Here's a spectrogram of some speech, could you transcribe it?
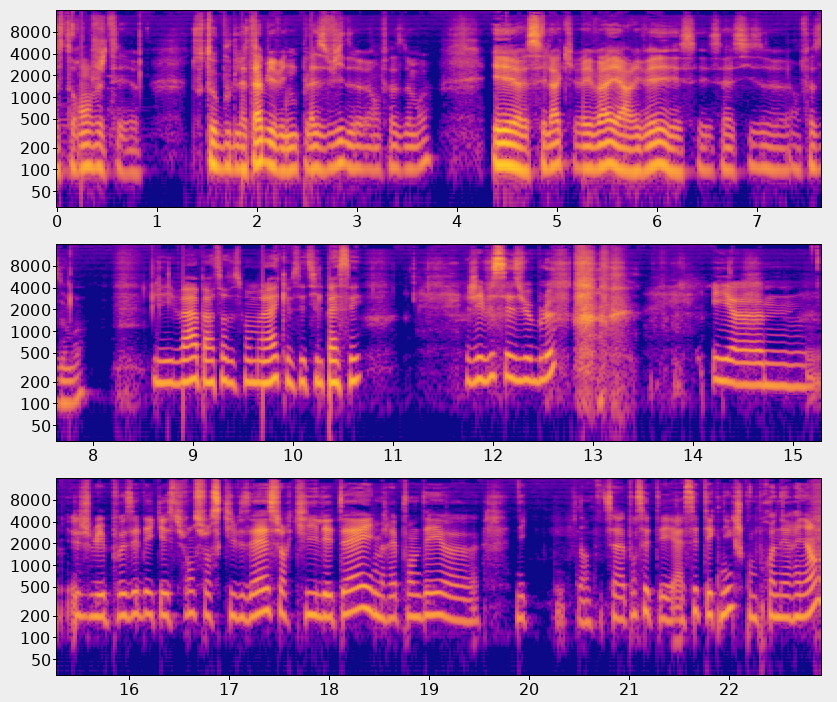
Restaurant, j'étais tout au bout de la table, il y avait une place vide en face de moi. Et euh, c'est là qu'Eva est arrivée et s'est assise euh, en face de moi. Et Eva, à partir de ce moment-là, que s'est-il passé? J'ai vu ses yeux bleus. Et je lui ai posé des questions sur ce qu'il faisait, sur qui il était. Il me répondait. ses réponses étaient assez techniques, je comprenais rien.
